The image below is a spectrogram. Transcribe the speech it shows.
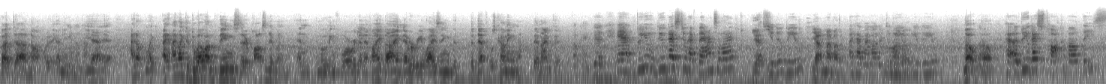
But uh, no, I mean, You don't talk. yeah, yeah. I don't like, I, I like to dwell on things that are positive and, and moving forward. And if I die never realizing that the death was coming, then I'm good. Okay, good. And do you do you guys still have parents alive? Yes. You do? Do you? Yeah, my mother. I have my mother too. My you mother. you do you? No, no. Ha, uh, do you guys talk about these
